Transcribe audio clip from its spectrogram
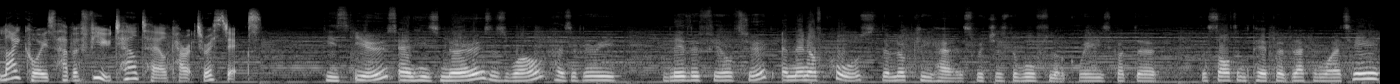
Lykois have a few telltale characteristics. His ears and his nose as well has a very leather feel to it. And then of course the look he has, which is the wolf look, where he's got the, the salt and pepper black and white hair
